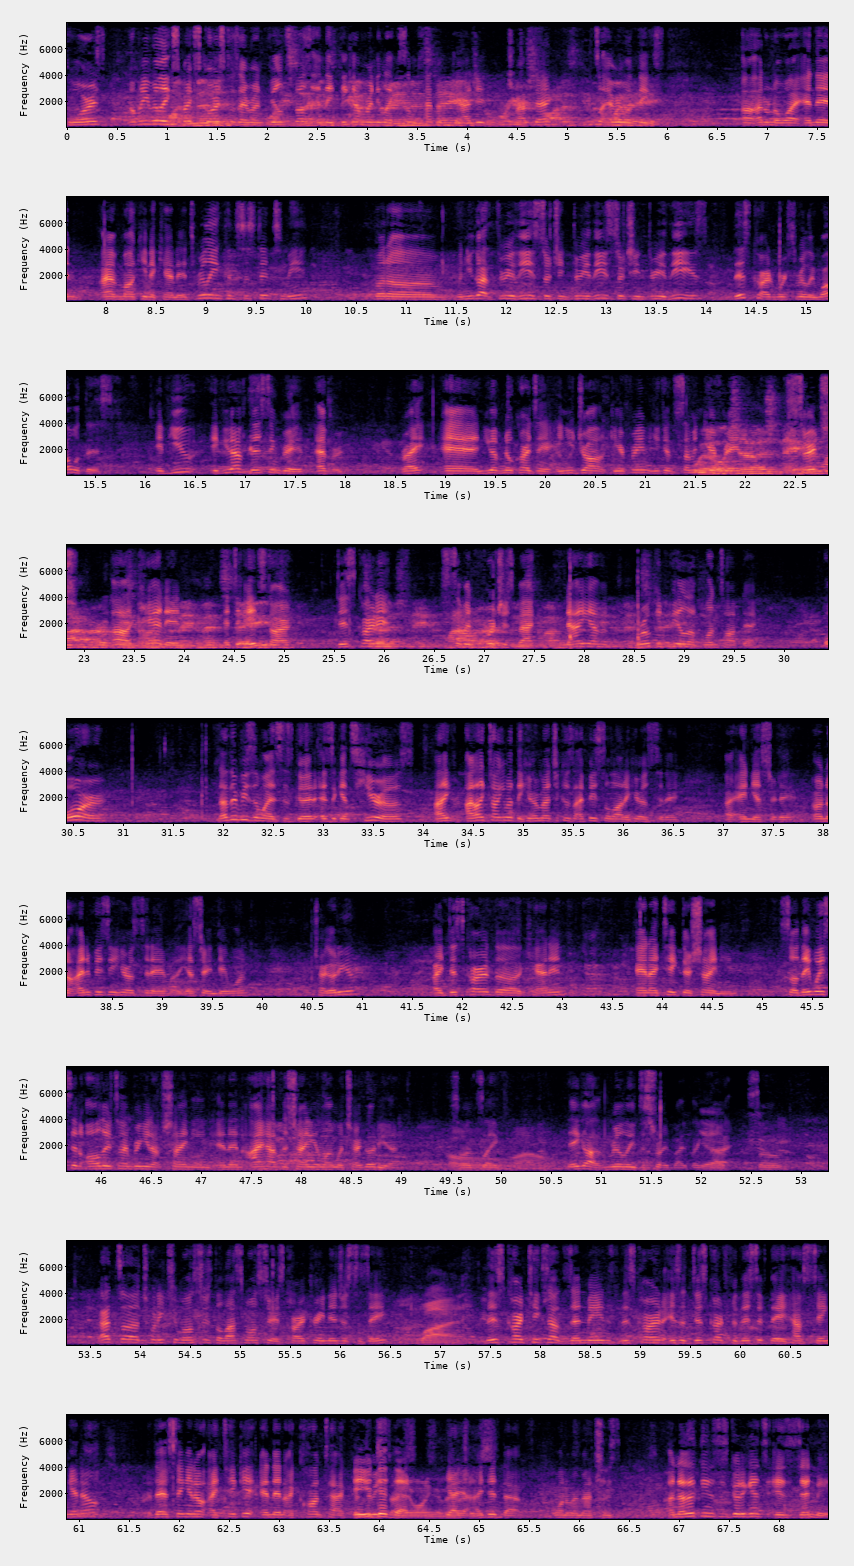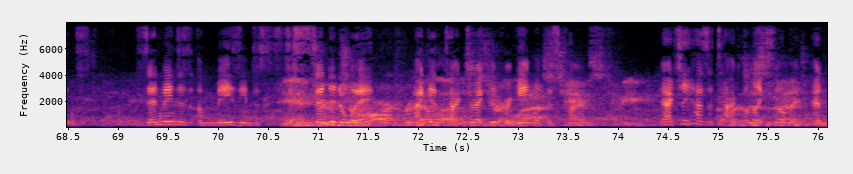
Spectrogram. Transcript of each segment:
Gorz. Nobody really expects Gorz because I run field spells and they think I'm running like some type of gadget trap deck. That's what everyone thinks. Uh, I don't know why. And then I have Machina Cannon. It's really inconsistent to me. But um, when you got three of these, searching three of these, searching three of these, this card works really well with this. If you if you have this engraved ever, right, and you have no cards in it, and you draw a gear frame, you can summon gear Will frame, search uh, please come to the cannon, it's an eight star, discard it, summon Fortress back. come up to Now you have a broken field of one top deck. Or another reason why this is good is against heroes. I, I like talking about the hero match because I faced a lot of heroes today uh, and yesterday. Oh no, I didn't face any heroes today, but yesterday and day one. Trigodium. I discard the cannon and I take their shining. So they wasted all their time bringing out shining, and then I have the shining along with Tragoedia. So it's like Oh, wow. they got really destroyed by like Yeah. that. So that's uh, 22 monsters. The last monster is Karakuri Ninja Sazane. Why? This card takes out Zenmaines. This card is a discard for this if they have Sangan out. If they have Sangan out, I take it and then I contact. Yeah, you did stars. that in one of your matches. yeah, Yeah, I did that one of my matches. Another thing this is good against is Zenmaines. Zen mains is amazing. Just, just send it away. I can attack directly for game with this card. It actually has attack unlike Snowman. And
